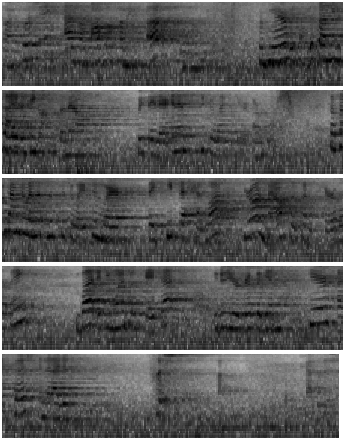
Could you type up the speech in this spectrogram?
So I'm pushing as I'm also coming up. From here, this time he decided to hang on. So now we stay there. And then keep your legs up your arms long. So sometimes you'll end up in a situation where they keep the headlock. You're on mount, so it's not a terrible thing. But if you wanted to escape that, you do your grip again here. I push, and then I just push up that position.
